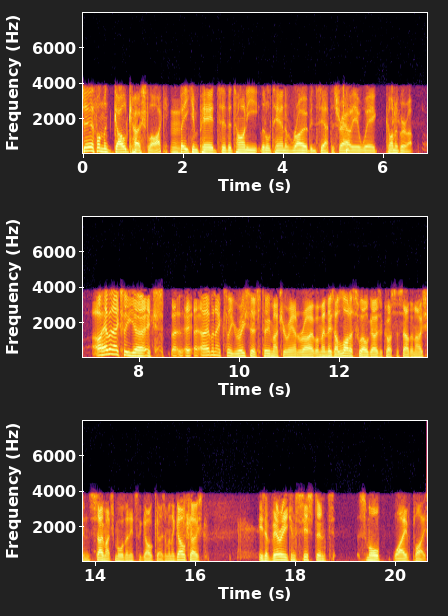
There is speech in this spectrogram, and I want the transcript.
surf on the Gold Coast like mm. be compared to the tiny little town of Robe in South Australia where Connor grew up? I haven't actually uh, ex- uh, I haven't actually researched too much around Robe. I mean, there's a lot of swell goes across the Southern Ocean, so much more than hits the Gold Coast. I mean, the Gold Coast is a very consistent small wave place.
